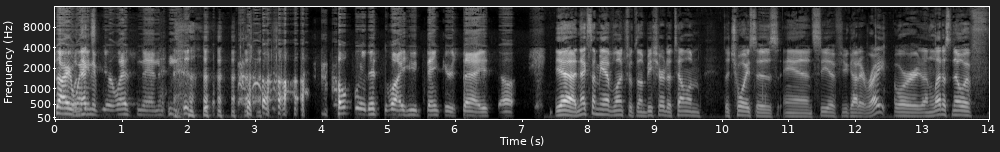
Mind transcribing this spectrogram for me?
Sorry, well, Wayne, if you're listening. Hopefully, this is what he'd think or say. So. Yeah, next time you have lunch with them, be sure to tell them the choices and see if you got it right, or and let us know if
